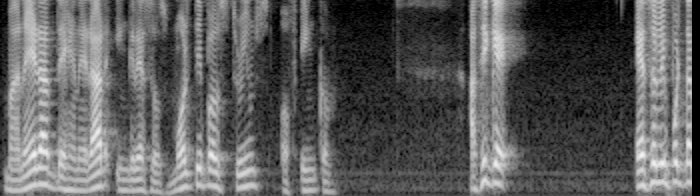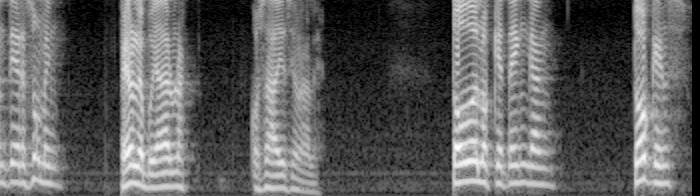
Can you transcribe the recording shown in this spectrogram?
maneras de generar ingresos. Multiple streams of income. Así que eso es lo importante de resumen. Pero les voy a dar unas cosas adicionales. Todos los que tengan tokens,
